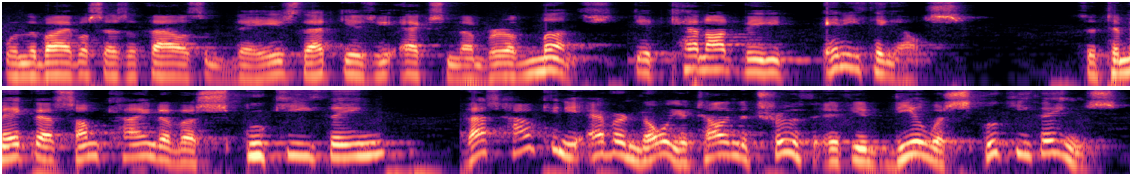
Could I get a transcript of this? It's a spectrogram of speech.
When the Bible says a thousand days, that gives you X number of months. It cannot be anything else. So to make that some kind of a spooky thing, that's how can you ever know you're telling the truth if you deal with spooky things?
